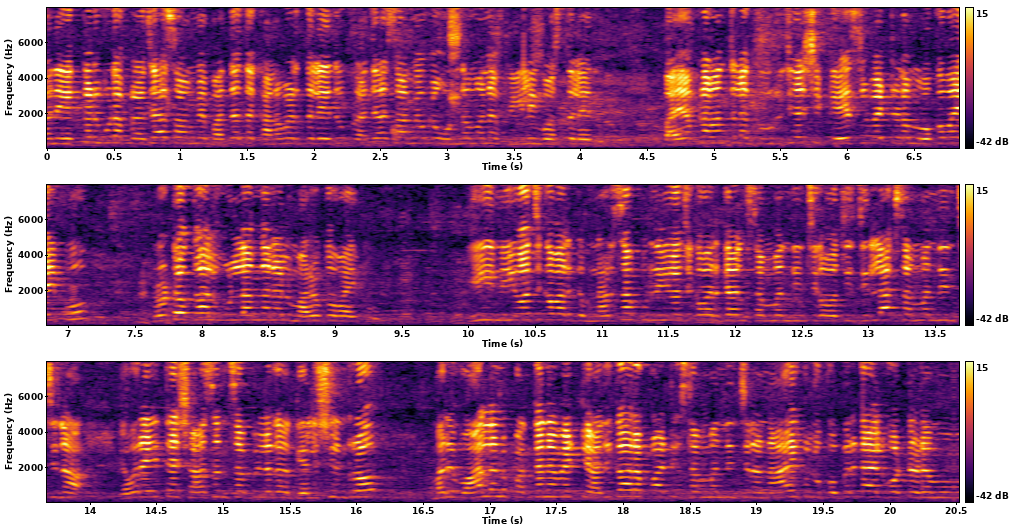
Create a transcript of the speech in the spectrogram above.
కానీ ఎక్కడ కూడా ప్రజాస్వామ్య భద్రత కనబడతలేదు. ప్రజాస్వామ్యంలో ఉన్నామన్న ఫీలింగ్ వస్తలేదు. భయభ్రాంతులకు గురి చేసి కేసులు పెట్టడం ఒకవైపు ప్రోటోకాల్ ఉల్లంఘనలు మరొక వైపు. ఈ నియోజకవర్గం నర్సాపూర్ నియోజకవర్గానికి సంబంధించి కావచ్చు జిల్లాకు సంబంధించిన ఎవరైతే శాసనసభ్యులుగా గెలిచిండ్రో మరి వాళ్ళను పక్కన పెట్టి అధికార పార్టీకి సంబంధించిన నాయకులు కొబ్బరికాయలు కొట్టడము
